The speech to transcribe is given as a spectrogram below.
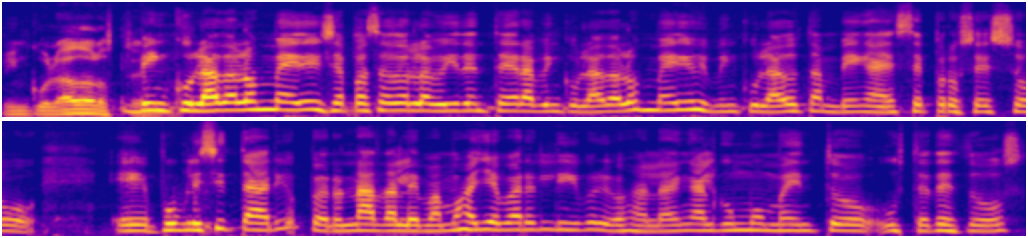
Vinculado a los temas. vinculado a los medios y se ha pasado la vida entera vinculado a los medios y vinculado también a ese proceso eh, publicitario, pero nada, le vamos a llevar el libro y ojalá en algún momento ustedes dos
